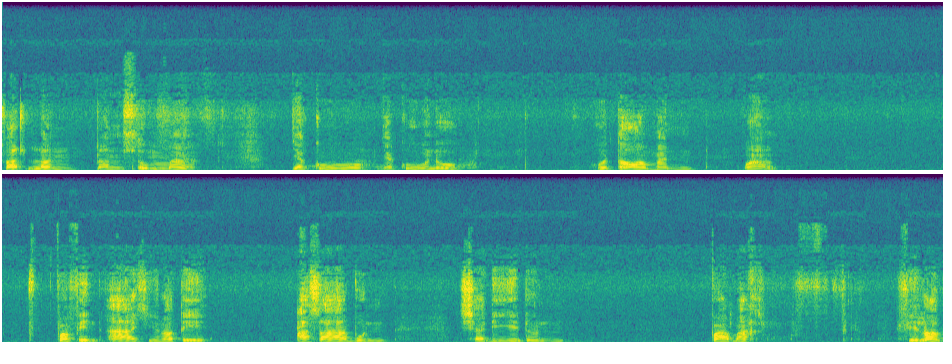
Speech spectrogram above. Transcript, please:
ฟัดลอนลอนซุมมายากูยากูนูหูตอมันว่าฟาฟินอาคิลอตี้อาซาบุนชาดีดุนปามักฟิลอด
